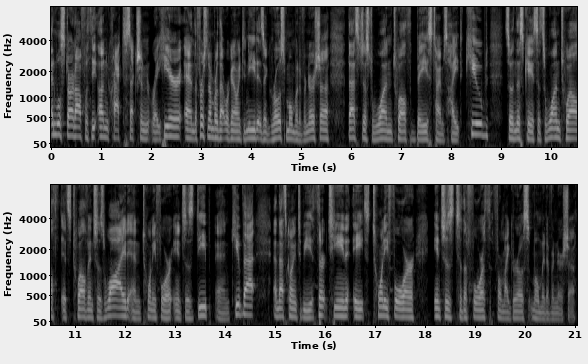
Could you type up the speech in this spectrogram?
and we'll start off with the uncracked section right here. And the first number that we're going to need is a gross moment of inertia. That's just 1 12th base times height cubed. So in this case, it's 1 12th, it's 12 inches wide and 24 inches deep, and cube that. And that's going to be 13, 8, 24 inches to the fourth for my gross moment of inertia.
